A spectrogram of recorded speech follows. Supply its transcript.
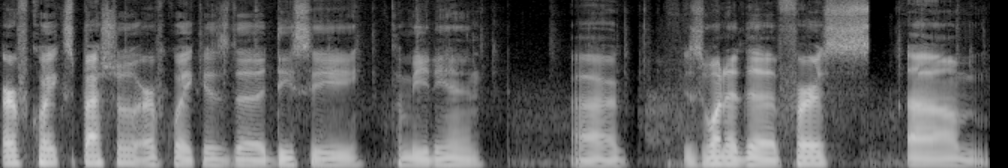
Earthquake special. Earthquake is the DC comedian. Uh, is one of the first um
